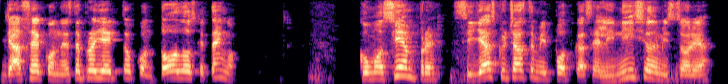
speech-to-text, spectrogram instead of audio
ya sea con este proyecto, con todos los que tengo. Como siempre, si ya escuchaste mi podcast, el inicio de mi historia,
